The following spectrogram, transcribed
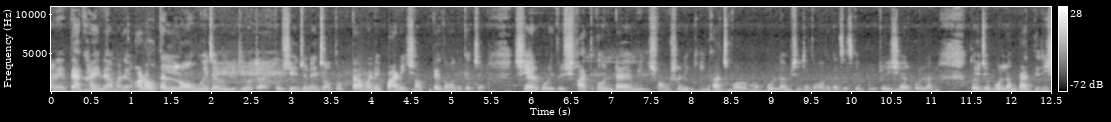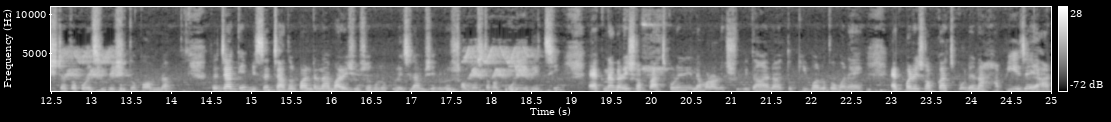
মানে দেখাই না মানে আরও তাহলে লং হয়ে যাবে ভিডিওটা। তো সেই জন্য যতটা মানে পারি সবটাই তোমাদের কাছে শেয়ার করি। তো সাত ঘন্টায় আমি সংসারে কী কাজকর্ম করলাম সেটা তোমাদের কাছে আজকে পুরোটাই শেয়ার করলাম। তো ওই যে বললাম, প্রায় তিরিশটা তো করেছি, বেশি তো কম না। তো যাকে বিছানার চাদর পাল্টালাম বাড়ির শসাগুলো খুলেছিলাম, সেগুলো সমস্ত এখন পরিয়ে দিচ্ছি। এক নাগারে সব কাজ করে নিলে আমার অনেক সুবিধা হয়, নয়তো কী বলো তো মানে একবারে সব কাজ করলে না হাঁপিয়ে যায়, আর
